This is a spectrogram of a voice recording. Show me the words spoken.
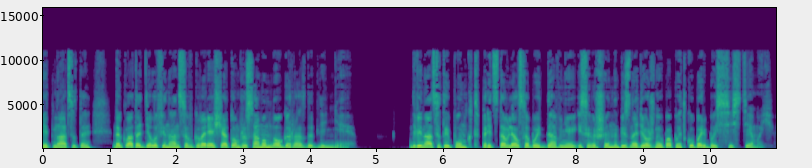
15. Доклад отдела финансов, говорящий о том же самом, но гораздо длиннее. Двенадцатый пункт представлял собой давнюю и совершенно безнадежную попытку борьбы с системой.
